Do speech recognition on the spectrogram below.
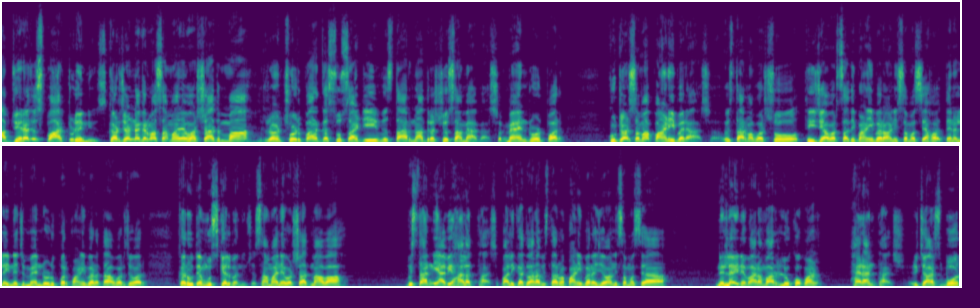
આપ જોઈ રહ્યા છો સ્પાર્ક ટુડે ન્યૂઝ કરજણ નગરમાં સામાન્ય વરસાદમાં રણછોડ પાર્ક સોસાયટી વિસ્તારના દ્રશ્યો સામે આવ્યા છે. મેન રોડ પર ઘૂંટણસમાં પાણી ભરાયા છે. વિસ્તારમાં વર્ષોથી જ્યાં વરસાદી પાણી ભરાવાની સમસ્યા હોય તેને લઈને જ મેન રોડ ઉપર પાણી ભરાતા અવરજવર કરવું તે મુશ્કેલ બન્યું છે. સામાન્ય વરસાદમાં આવા વિસ્તારની આવી હાલત થાય છે. પાલિકા દ્વારા વિસ્તારમાં પાણી ભરાઈ જવાની સમસ્યાને લઈને વારંવાર લોકો પણ હેરાન થાય રિચાર્જ બોર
